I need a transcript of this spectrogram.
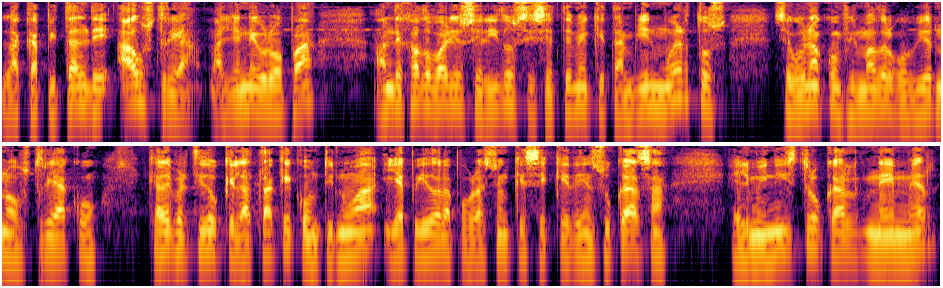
la capital de Austria, allá en Europa, han dejado varios heridos y se teme que también muertos, según ha confirmado el gobierno austriaco, que ha advertido que el ataque continúa y ha pedido a la población que se quede en su casa. El ministro Karl Nehmer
